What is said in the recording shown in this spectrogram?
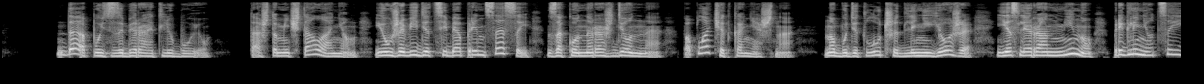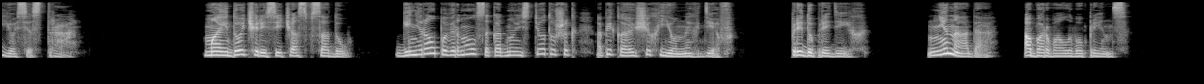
Да, пусть забирает любую. Та, что мечтала о нем и уже видит себя принцессой, законно рожденная, Поплачет, конечно, но будет лучше для нее же, если Ранмину приглянется ее сестра. «Мои дочери сейчас в саду». Генерал повернулся к одной из тетушек, опекающих юных дев. «Предупреди их». «Не надо», — оборвал его принц.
